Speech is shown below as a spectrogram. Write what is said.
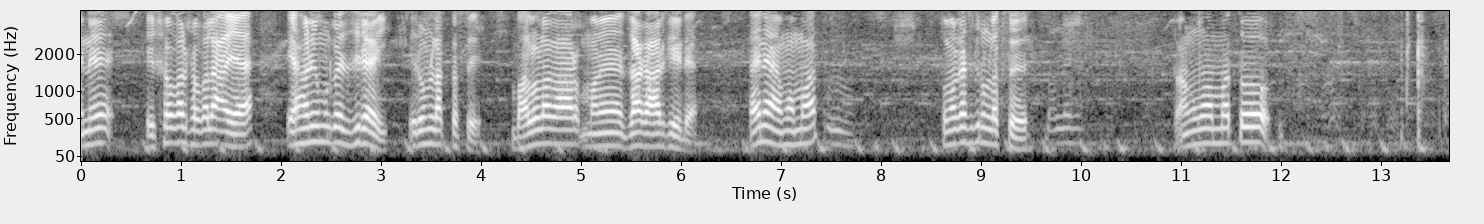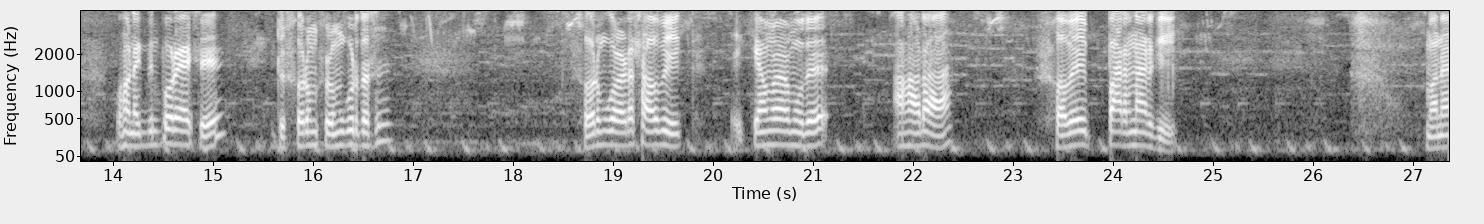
এনে এই সকাল সকালে আয়া এখনই মনে করে জিরাই এরকম লাগতেছে। ভালো লাগার মানে জায়গা আর কি এটা। তাই না মোহাম্মদ? তোমার কাছে কীরকম লাগছে? তো আমার মোহাম্মদ তো অনেকদিন পরে আছে একটু সরম সরম করতেছে। সরম করাটা স্বাভাবিক। এই ক্যামেরার মধ্যে আহারা সবাই পারে না আর কি। মানে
